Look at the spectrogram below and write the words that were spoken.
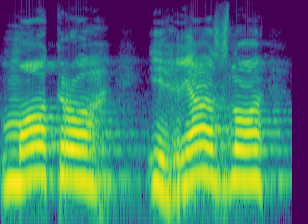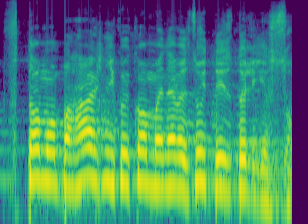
мокро і грязно в тому багажнику, якому мене везуть десь до лісу.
